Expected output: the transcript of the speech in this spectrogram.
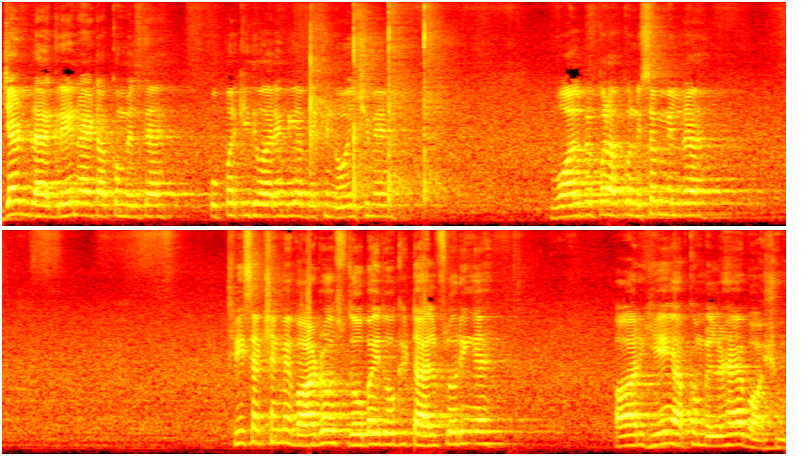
jet black granite आपको मिलता है। ऊपर की दीवारें भी आप देखें, नौ इंच में। वॉलपेपर आपको निसब मिल रहा है। थ्री सेक्शन में वार्ड्रोब्स, दो बाई दो की टाइल फ्लोरिंग है। और ये आपको मिल रहा है वॉशरूम।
